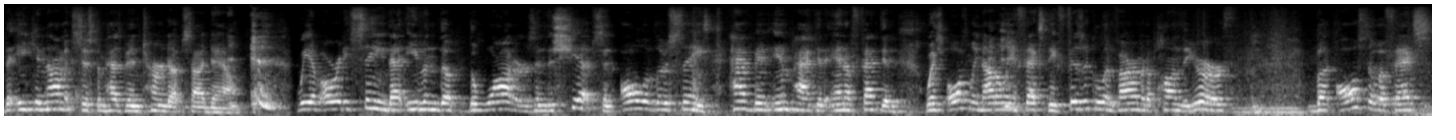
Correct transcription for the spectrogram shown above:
The economic system has been turned upside down. we have already seen that even the, the waters and the ships and all of those things have been impacted and affected, which ultimately not only affects the physical environment upon the earth, but also affects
